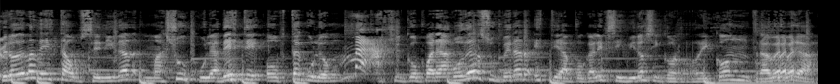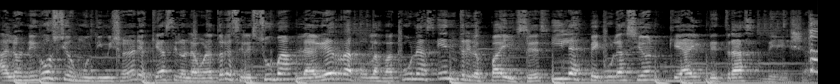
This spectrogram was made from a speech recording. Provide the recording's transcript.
Pero además de esta obscenidad mayúscula, de este obstáculo mágico para poder superar este apocalipsis virósico recontra verga, a los negocios multimillonarios que hacen los laboratorios se les suma la guerra por las vacunas entre los países y la especulación que hay detrás de ella. Todo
